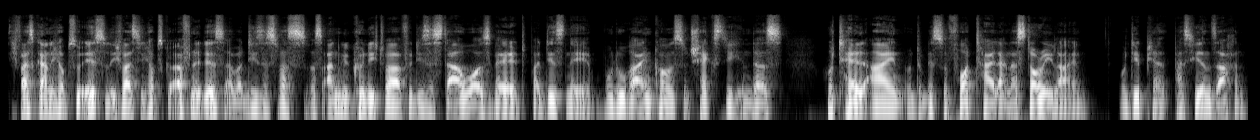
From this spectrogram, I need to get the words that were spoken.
ich weiß gar nicht, ob es so ist und ich weiß nicht, ob es geöffnet ist, aber dieses, was, was angekündigt war für diese Star Wars Welt bei Disney, wo du reinkommst, du checkst dich in das Hotel ein und du bist sofort Teil einer Storyline und dir passieren Sachen.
